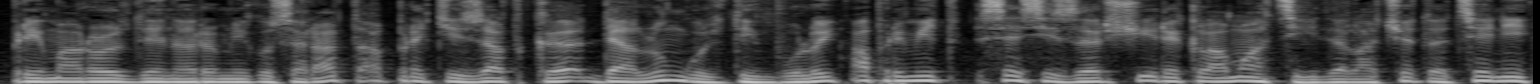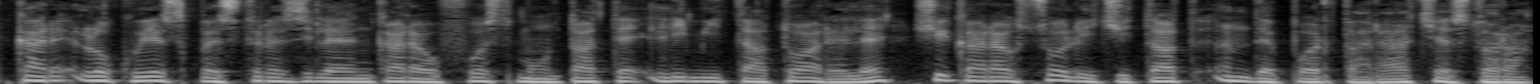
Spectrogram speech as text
Primarul din Râmnicu Sărat a precizat că, de-a lungul timpului, a primit sesizări și reclamații de la cetățenii care locuiesc pe străzile în care au fost montate limitatoarele și care au solicitat îndepărtarea acestora.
